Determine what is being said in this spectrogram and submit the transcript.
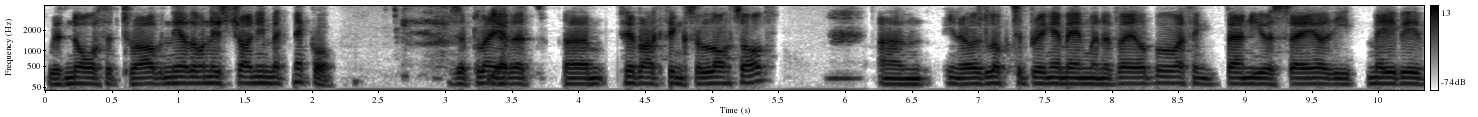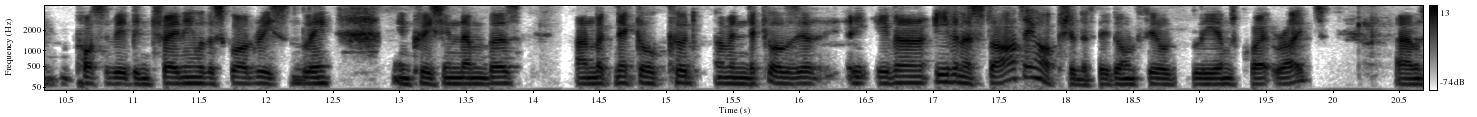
with North at 12, and the other one is Johnny McNicholl. He's a player Yep. that um, Pivac thinks a lot of. And you know, has looked to bring him in when available. I think Ben, USA he maybe possibly been training with the squad recently, increasing numbers. And McNicholl could, I mean, Nichols even even a starting option if they don't feel Liam's quite right. Um,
